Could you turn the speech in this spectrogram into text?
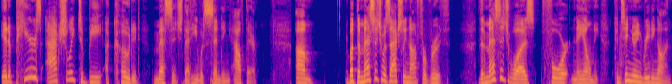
It appears actually to be a coded message that he was sending out there. Um, but the message was actually not for Ruth. The message was for Naomi. Continuing reading on.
